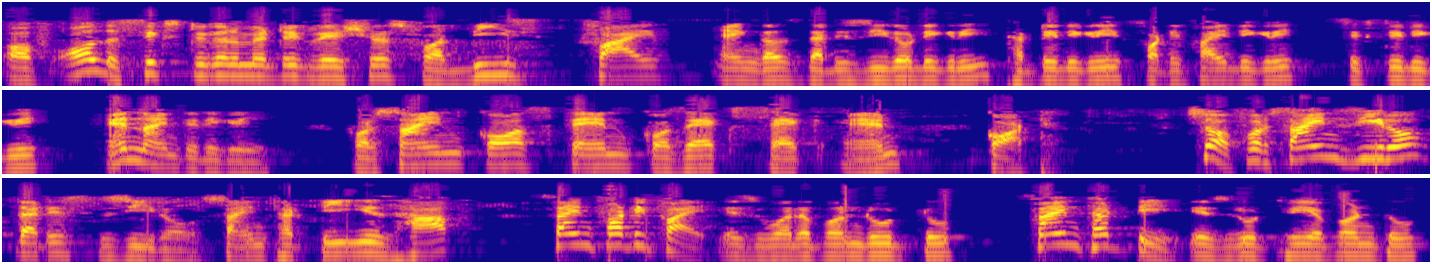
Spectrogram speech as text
of all the six trigonometric ratios for these five angles that is 0 degree, 30 degree, 45 degree, 60 degree and 90 degree for sine, cos, tan, cosec, sec and cot. So for sine 0 that is 0, sine 30 is half, sine 45 is 1 upon root 2, sine 30 is root 3 upon 2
